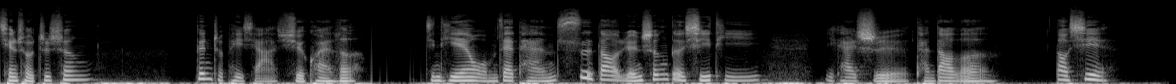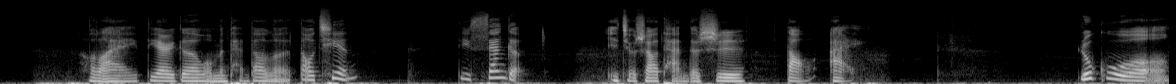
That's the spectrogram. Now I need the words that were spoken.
牵手之声，跟着佩霞学快乐。今天我们在谈四道人生的习题，一开始谈到了道谢，后来第二个我们谈到了道歉，第三个也就是要谈的是道爱。如果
